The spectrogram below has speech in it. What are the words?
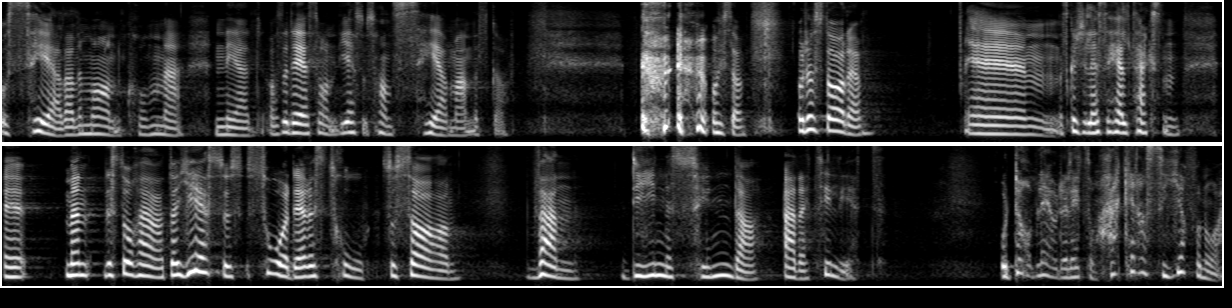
og ser denne mannen komme ned. Altså det er sånn, Jesus han ser mennesker. Oi sann. Og da står det eh, Jeg skal ikke lese helt teksten. Eh, men det står her at da Jesus så deres tro, så sa han, 'Venn, dine synder er deg tilgitt.' Og da ble jo det litt sånn Hva er det han sier for noe?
